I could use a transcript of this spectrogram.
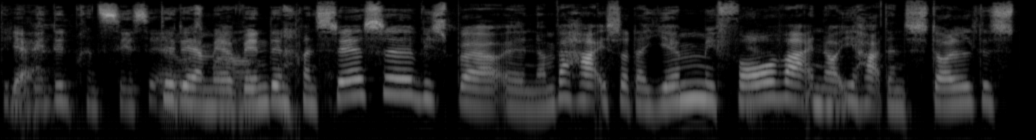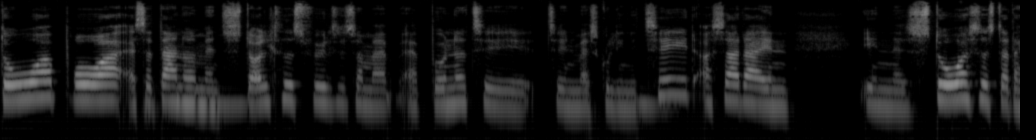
det der ja. at vente en prinsesse Det der med meget... at vente en prinsesse. Vi spørger, øh, hvad har I så derhjemme i forvejen, ja. når I har den stolte storebror? Altså, der er noget mm. med en mm. stolthedsfølelse, som er, er bundet til, til en maskulinitet, mm. og så er der en, en øh, storesøster, der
